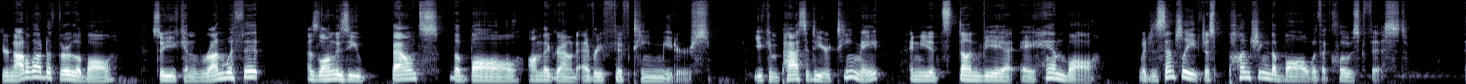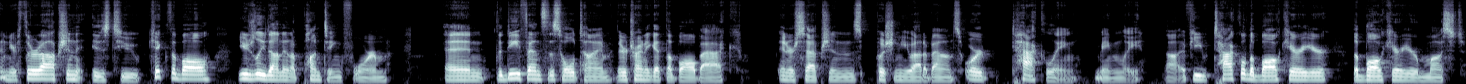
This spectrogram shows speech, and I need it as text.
You're not allowed to throw the ball, so you can run with it as long as you bounce the ball on the ground every 15 meters. You can pass it to your teammate, and it's done via a handball, which is essentially just punching the ball with a closed fist. And your third option is to kick the ball, usually done in a punting form. And the defense, this whole time, they're trying to get the ball back, interceptions, pushing you out of bounds, or tackling mainly. Uh, if you tackle the ball carrier, the ball carrier must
